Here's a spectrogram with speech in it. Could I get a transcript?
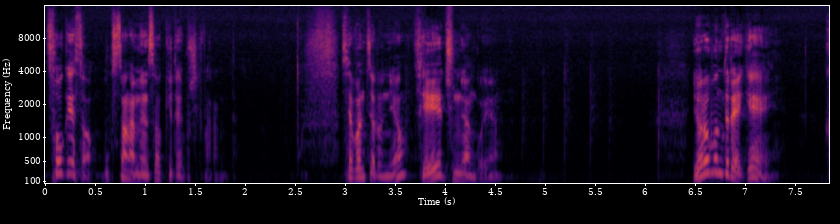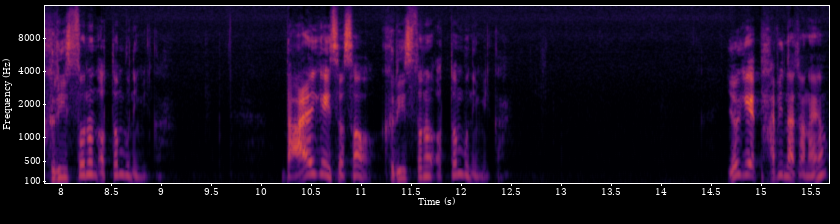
속에서 묵상하면서 기도해 보시기 바랍니다. 세 번째로는요. 제일 중요한 거예요. 여러분들에게 그리스도는 어떤 분입니까? 나에게 있어서 그리스도는 어떤 분입니까? 여기에 답이 나잖아요.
